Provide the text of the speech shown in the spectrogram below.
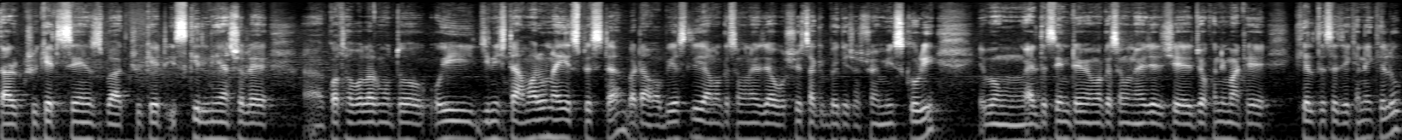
তার ক্রিকেট সেন্স বা ক্রিকেট স্কিল নিয়ে আসলে কথা বলার মতো ওই জিনিসটা আমারও নাই স্পেসটা বাট অবভিয়াসলি আমার কাছে মনে হয় যে অবশ্যই সাকিব ভাইকে সবসময় মিস করি এবং অ্যাট দ্য সেম টাইম আমার কাছে মনে হয় যে সে যখনই মাঠে খেলতেছে যেখানেই খেলুক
